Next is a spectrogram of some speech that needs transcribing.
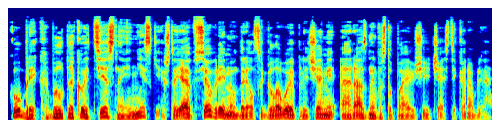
Кубрик был такой тесный и низкий, что я все время ударялся головой и плечами о разные выступающие части корабля.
